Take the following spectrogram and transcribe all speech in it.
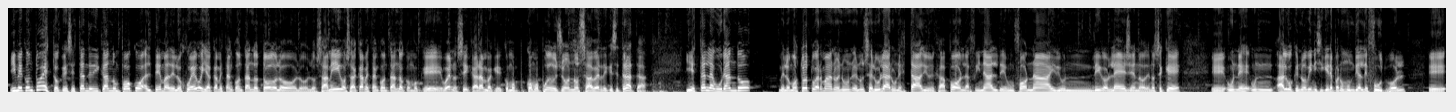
Y me contó esto, que se están dedicando un poco al tema de los juegos y acá me están contando todos lo- lo- los amigos, acá me están contando como que, bueno, sí, caramba, que cómo, cómo puedo yo no saber de qué se trata. Y están laburando, me lo mostró tu hermano en un, en un celular, un estadio en Japón, la final de un Fortnite, de un League of Legends o de no sé qué, eh, eh, un- algo que no vi ni siquiera para un mundial de fútbol. Eh,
